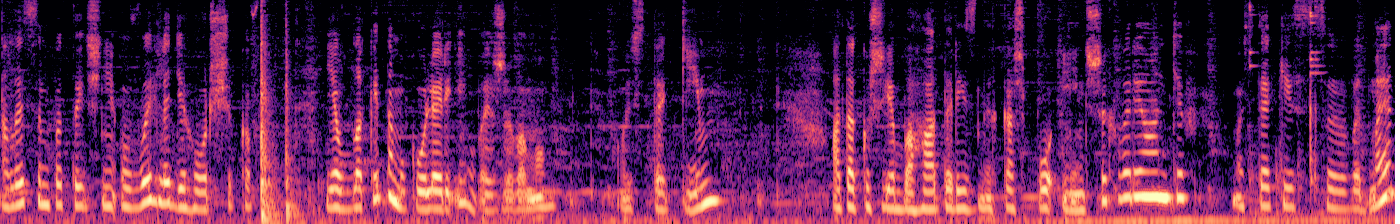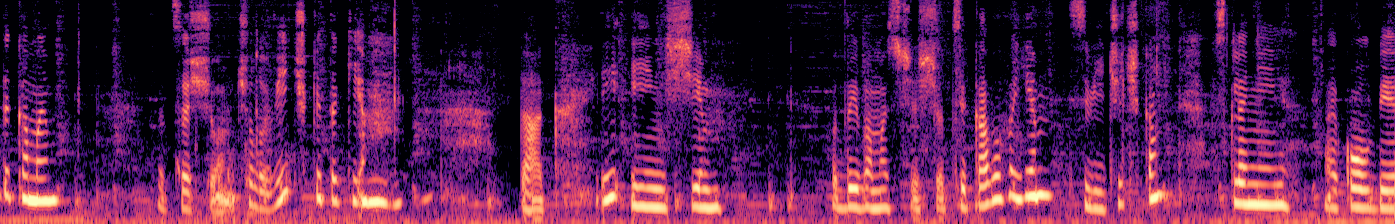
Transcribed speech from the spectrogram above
але симпатичні у вигляді горщиків. Є в блакитному кольорі і бежевому. Ось такі. А також є багато різних кашпо інших варіантів. Ось такі з ведмедиками. Це що? Чоловічки такі. Так, і інші. Подивимось, що цікавого є. Свічечка в скляній е, колбі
